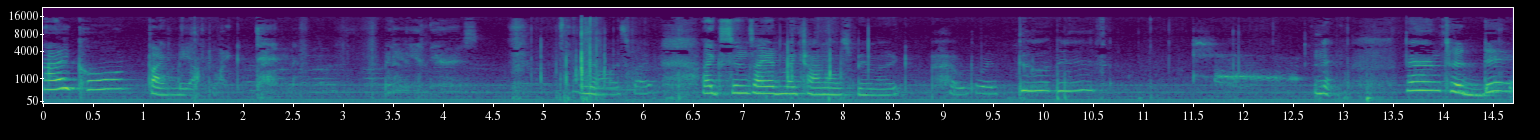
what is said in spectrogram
icon finally after like 10 million years. no, it's fine. Like since I had my channel, it's been like, how do I do this? Then today,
